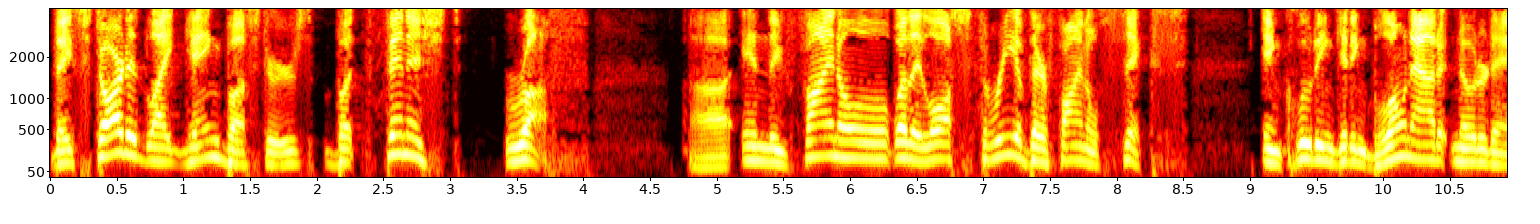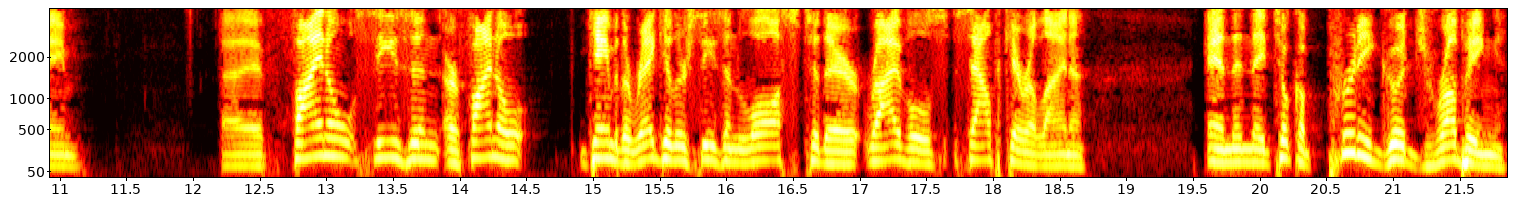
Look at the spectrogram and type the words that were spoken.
They started like gangbusters, but finished rough. Uh, in the final, well, they lost three of their final six, including getting blown out at Notre Dame. Final season or final game of the regular season lost to their rivals, South Carolina. And then they took a pretty good drubbing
